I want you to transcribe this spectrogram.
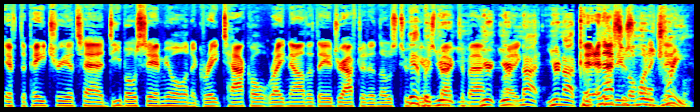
if the Patriots had Deebo Samuel and a great tackle right now that they had drafted in those two yeah, years back to back? you're, you're Like- not you're not And- and that's just the whole example. dream,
